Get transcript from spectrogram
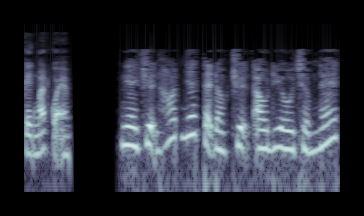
Kính mắt của em. Nghe chuyện hot nhất tại đọc truyện audio.net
